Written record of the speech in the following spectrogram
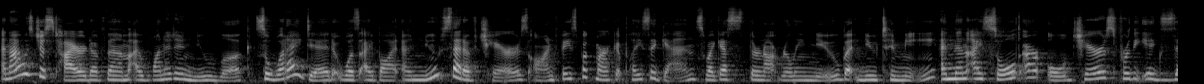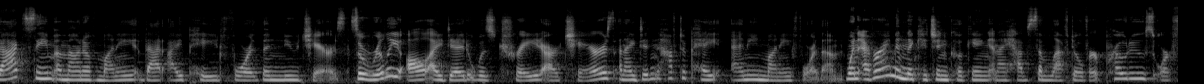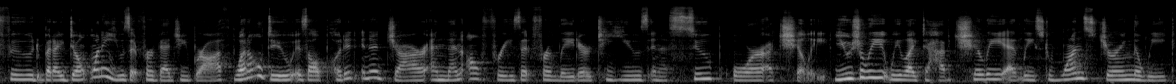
and I was just tired of them. I wanted a new look. So what I did was I bought a new set of chairs on Facebook Marketplace again. So I guess they're not really new, but new to me. And then I sold our old chairs for the exact same amount of money that I paid for the new chairs. So really all I did was trade our chairs and I didn't have to pay any money for them. Whenever I'm in the kitchen cooking and I have some leftover produce or food, but I don't want to use it for veggie broth, what I'll do is I'll put it in a jar and then I'll freeze it for later to use in a soup or a chili. Usually we like to have chili at least once during the week,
